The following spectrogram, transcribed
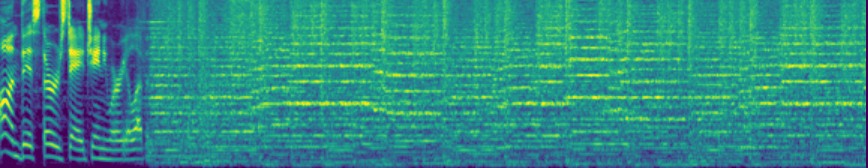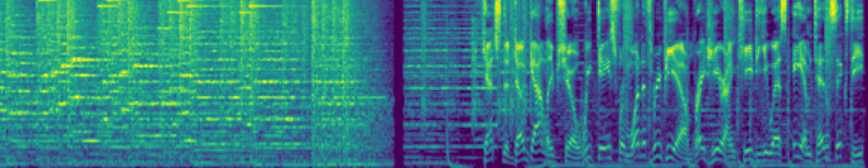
on this Thursday, January 11th. The Doug Gottlieb Show weekdays from 1 to 3 p.m. right here on KDUS AM 1060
